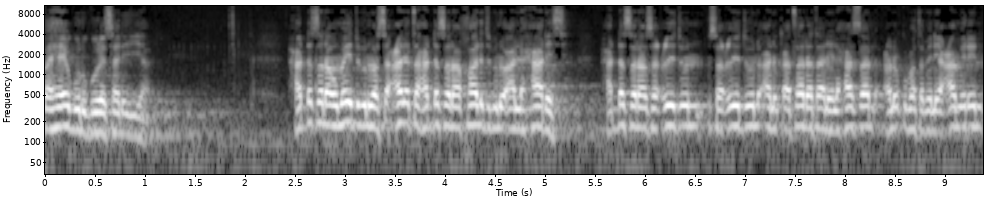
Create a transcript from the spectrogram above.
bahee gurgure saniyya حدثنا أميد بن مسعدة حدثنا خالد بن الحارث حدثنا سعيد سعيد عن قتادة عن الحسن عن عقبة بن عامر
